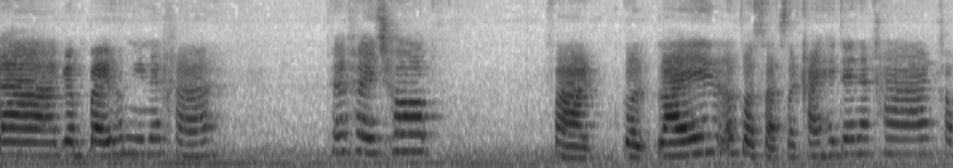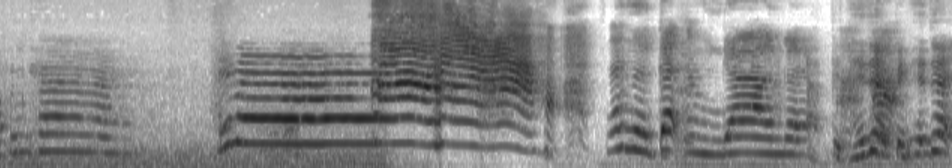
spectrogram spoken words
ลากันไปเท่านี้นะคะ ถ้าใครชอบฝากกดไลค์แล้วกด subscribe ให้ด้วยนะคะ ขอบคุณค่ะ บ๊ายบาย นั่นคือกัดหนังยางเลย ปิดให้ด้วยปิดให้ด้วย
